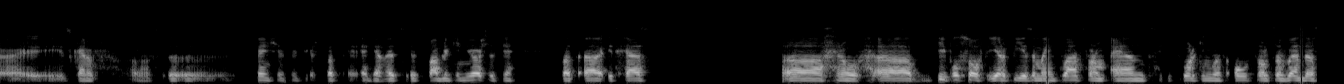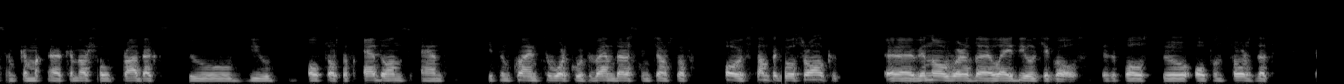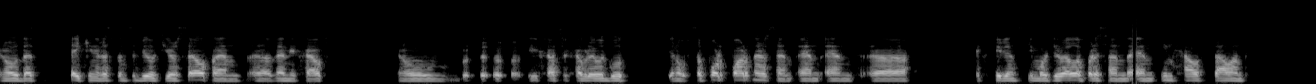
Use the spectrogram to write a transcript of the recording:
uh, it's kind of uh, pension institute, but again, it's it's public university, but uh, it has uh, you know uh, PeopleSoft ERP is the main platform, and it's working with all sorts of vendors and com uh, commercial products to build all sorts of add-ons, and it's inclined to work with vendors in terms of oh, if something goes wrong, uh, we know where the liability goes as opposed to open source that you know that taking responsibility yourself and uh, then you have you know you have to have really good you know support partners and and and uh, experienced team of developers and and in-house talent.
